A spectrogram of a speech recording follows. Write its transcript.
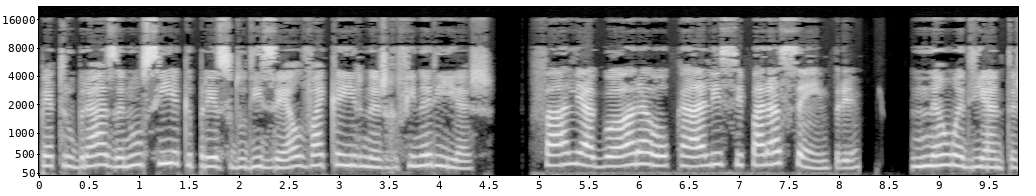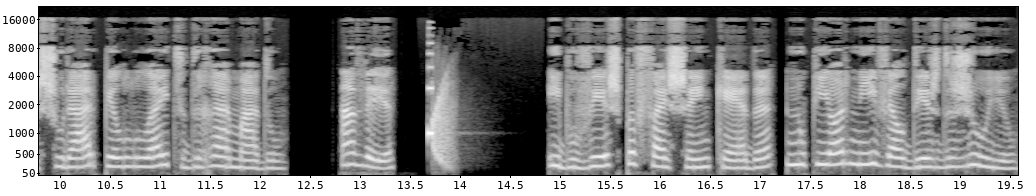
Petrobras anuncia que preço do diesel vai cair nas refinarias. Fale agora ou cale-se para sempre. Não adianta chorar pelo leite derramado. A ver. Ibovespa fecha em queda, no pior nível desde julho.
